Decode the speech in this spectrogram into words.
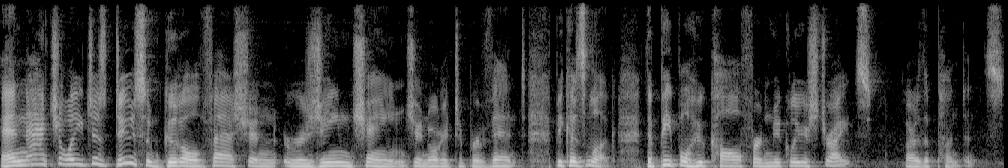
And actually just do some good old fashioned regime change in order to prevent. Because look, the people who call for nuclear strikes are the pundits,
